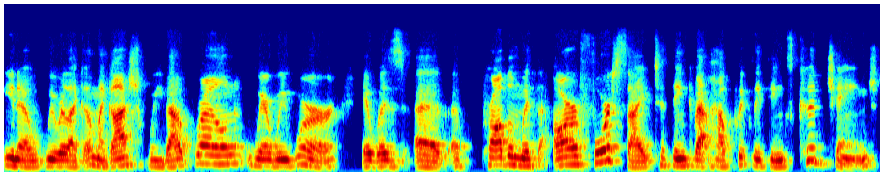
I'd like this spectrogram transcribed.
you know, we were like, oh my gosh, we've outgrown where we were it was a, a, problem with our foresight to think about how quickly things could change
